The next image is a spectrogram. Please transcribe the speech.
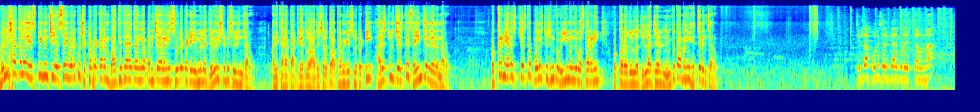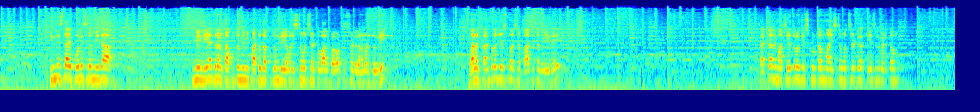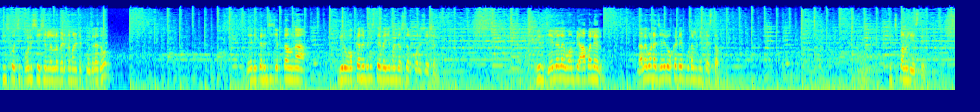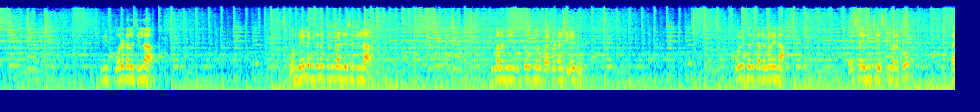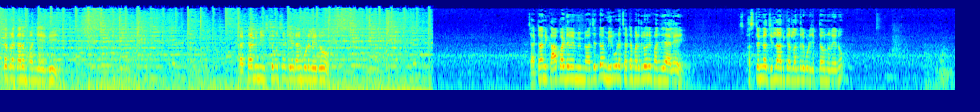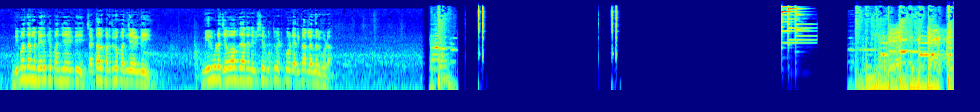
Police శాఖలో SP నుంచి SI వరకు చట్ట ప్రకారం బాధ్యతాయుతంగా పనిచేయాలని సూర్యాపేట ఎమ్మెల్యే జగదీష్ రెడ్డి సూచించారు. అధికార పార్టీ నేతల ఆదేశాలతో అక్రమ కేసులు పెట్టి అరెస్టులు చేస్తే సహించేది లేదన్నారు. ఒక్కరిని అరెస్ట్ చేస్తే పోలీస్ స్టేషన్కు వెయ్యి మంది వస్తారని ఒక్క రోజుల్లో జిల్లా జైలు నింపుతామని హెచ్చరించారు. జిల్లా పోలీస్ అధికారి కూడా చెప్తా ఉన్నా కింది స్థాయి పోలీసుల మీద మీ నియంత్రణ తప్పుతుంది మీ పట్టు తప్పుతుంది ఎవరు ఇష్టం వచ్చినట్టు వాళ్ళు ప్రవర్తిస్తున్నట్టు కనబడుతుంది. వాళ్ళని కంట్రోల్ చేసుకోవాల్సిన బాధ్యత మీదే. చట్టాన్ని మా చేతిలో తీసుకుంటాం మా ఇష్టం వచ్చినట్టుగా కేసులు పెడతాం తీసుకొచ్చి పోలీస్ స్టేషన్లలో పెడతామంటే కుదరదు. నేను ఇక్కడ నుంచి చెప్తా ఉన్నా మీరు ఒక్కరిని పిలిస్తే వెయ్యి మంది వస్తారు పోలీస్ స్టేషన్. మీరు జైలులకు పంపి ఆపలేరు. నల్గొండ జైలు ఒక్కటే పూటలు నింపేస్తాం. పిచ్చి పనులు చేస్తే. ఇది పోరాటాల జిల్లా. వందేళ్ళ క్రితమే తిరుగుబాటు చేసిన జిల్లా. ఇవాళ మీ ఉంట ఊపులకు భయపడడానికి లేదు. పోలీస్ అధికారులు ఎవరైనా ఎస్ఐ నుంచి ఎస్పీ వరకు చట్ట ప్రకారం పనిచేయండి. చట్టాన్ని మీ ఇష్టం వచ్చినట్టు చేయడానికి కూడా లేదు. చట్టాన్ని కాపాడమే మీ బాధ్యత మీరు కూడా చట్ట పరిధిలోనే పనిచేయాలి. స్పష్టంగా జిల్లా అధికారులందరూ కూడా చెప్తా ఉన్నా నేను. నిబంధనల మేరకే పనిచేయండి చట్టాల పరిధిలో పనిచేయండి. మీరు కూడా జవాబుదారి అనే విషయం గుర్తుపెట్టుకోండి అధికారులందరూ కూడా.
